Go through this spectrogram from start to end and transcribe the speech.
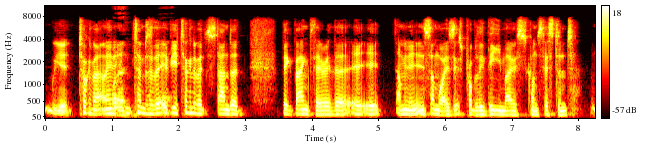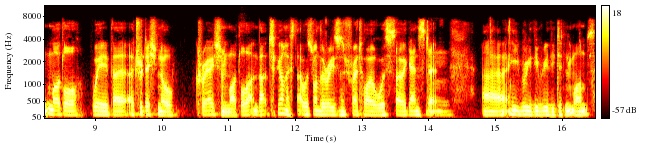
we're talking about. I mean, in terms of the, if you're talking about standard Big Bang theory, the, it, it, I mean, in some ways, it's probably the most consistent model with a, a, traditional creation model. And that, to be honest, that was one of the reasons Fred Hoyle was so against it. Mm. Uh, he really, really didn't want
